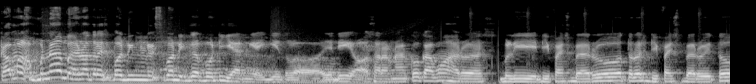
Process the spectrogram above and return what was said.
kamu malah menambah not responding responding kemudian kayak gitu loh. Jadi kalau saran aku kamu harus beli device baru, terus device baru itu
